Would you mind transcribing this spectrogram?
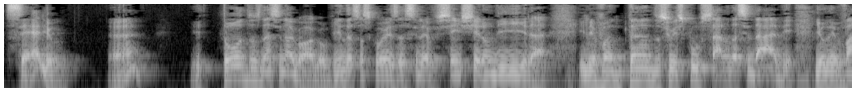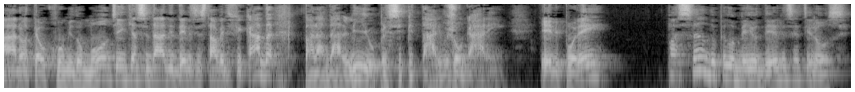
Sério? É? E todos na sinagoga, ouvindo essas coisas, se encheram de ira e, levantando-se, o expulsaram da cidade e o levaram até o cume do monte em que a cidade deles estava edificada, para dali o precipitarem, o jogarem. Ele, porém, passando pelo meio deles, retirou-se.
